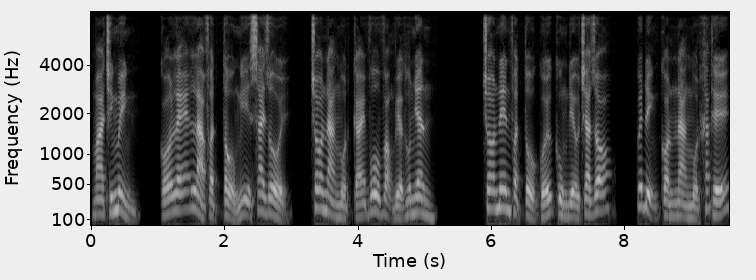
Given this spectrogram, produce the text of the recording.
Mà chính mình, có lẽ là Phật tổ nghĩ sai rồi, cho nàng một cái vô vọng việc hôn nhân. Cho nên Phật tổ cuối cùng điều tra rõ, quyết định còn nàng một khác thế,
